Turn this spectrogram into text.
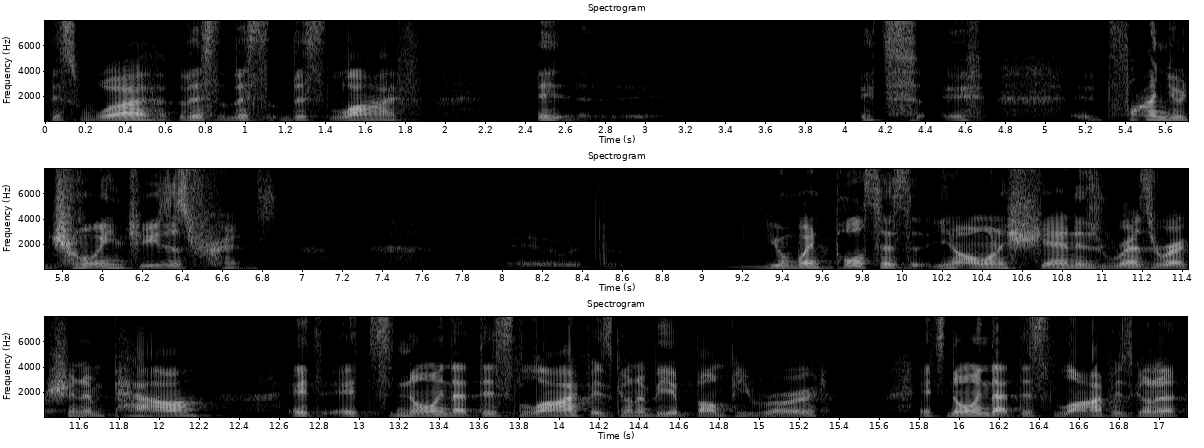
This worth, this, this, this life, it, it's, it, find your joy in Jesus, friends. You know, when Paul says, you know, I want to share in his resurrection and power, it, it's knowing that this life is going to be a bumpy road It's knowing that this life is going to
